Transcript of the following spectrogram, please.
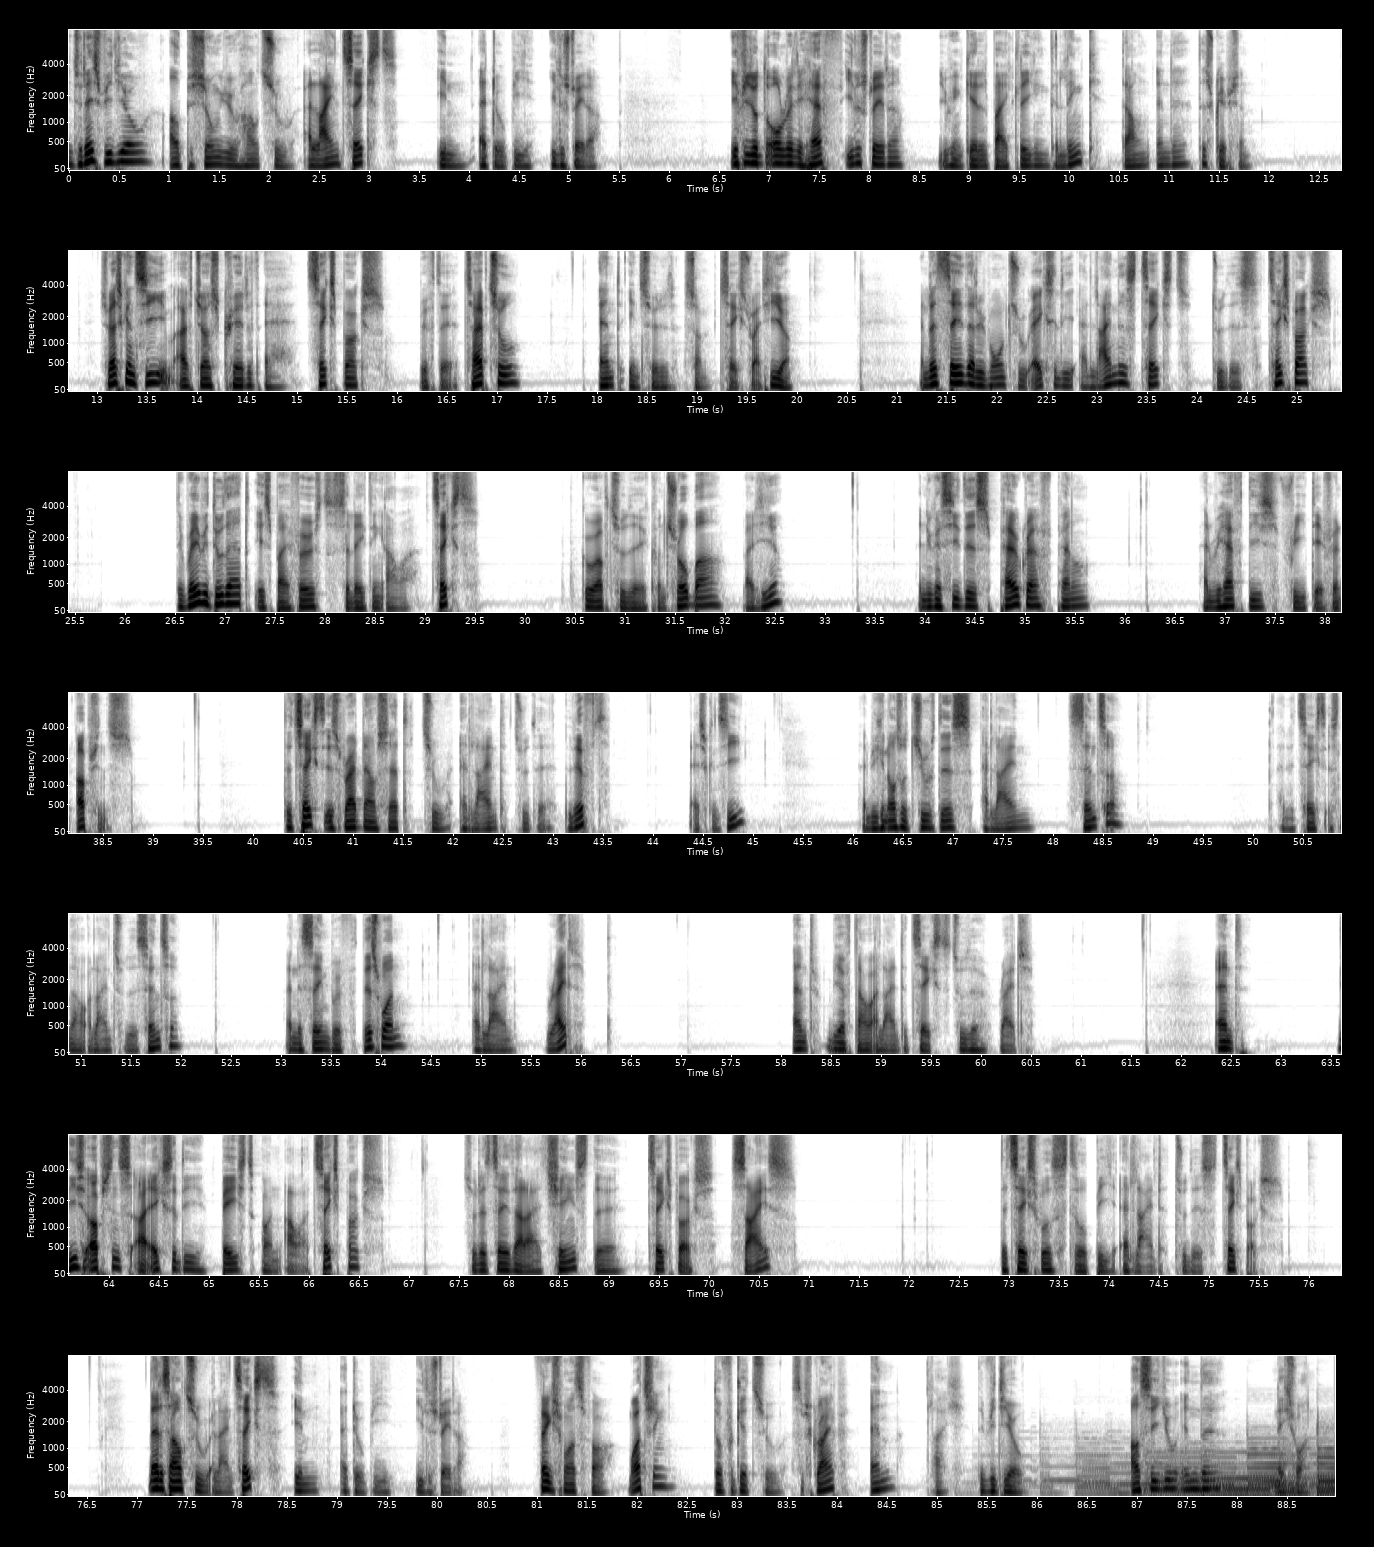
In today's video, I'll be showing you how to align text in Adobe Illustrator. If you don't already have Illustrator, you can get it by clicking the link down in the description. So as you can see, I've just created a text box with the type tool and inserted some text right here. And let's say that we want to actually align this text to this text box. The way we do that is by first selecting our text, go up to the control bar right here, and you can see this paragraph panel, and we have these three different options. The text is right now set to aligned to the left, as you can see. And we can also choose this align center. And the text is now aligned to the center. And the same with this one, align right. And we have now aligned the text to the right. And these options are actually based on our text box. So let's say that I change the text box size. The text will still be aligned to this text box. That is how to align text in Adobe Illustrator. Thanks so much for watching. Don't forget to subscribe and like the video. I'll see you in the next one.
